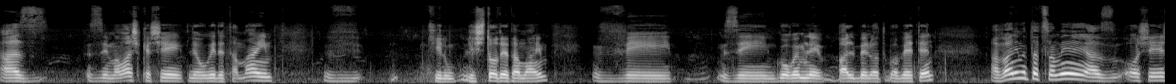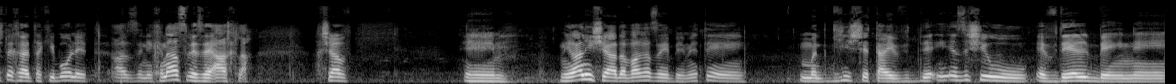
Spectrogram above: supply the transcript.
אז זה ממש קשה להוריד את המים, ו... כאילו לשתות את המים, וזה גורם לבלבלות בבטן. אבל אם אתה צמא, אז או שיש לך את הקיבולת, אז זה נכנס וזה אחלה. עכשיו, אה, נראה לי שהדבר הזה באמת אה, מדגיש את ההבדל, איזשהו הבדל בין אה,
